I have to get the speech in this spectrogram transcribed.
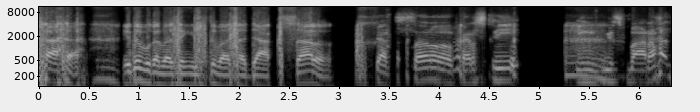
itu bukan bahasa Inggris itu bahasa Jaksel. Jaksel versi Inggris Barat.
